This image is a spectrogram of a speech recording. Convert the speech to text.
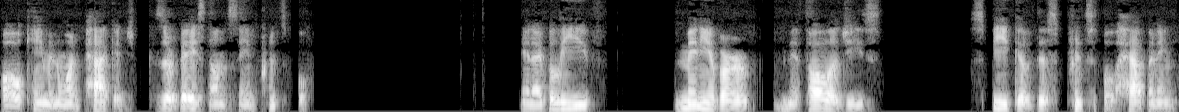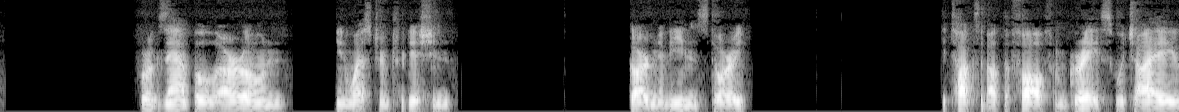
all came in one package because they're based on the same principle. And I believe many of our mythologies speak of this principle happening for example, our own in Western tradition Garden of Eden story, it talks about the fall from grace, which I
